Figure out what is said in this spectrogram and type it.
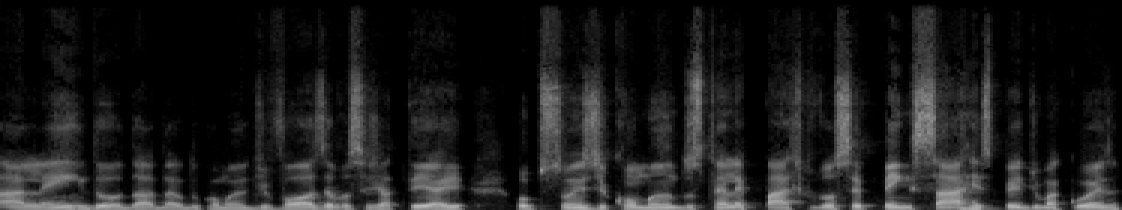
Além do, da, do comando de voz, é você já ter aí opções de comandos telepáticos, você pensar a respeito de uma coisa.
